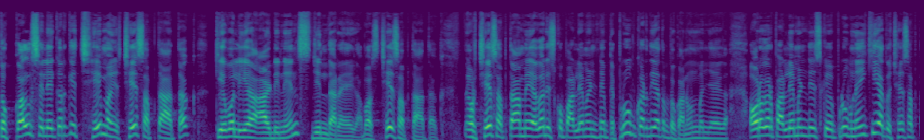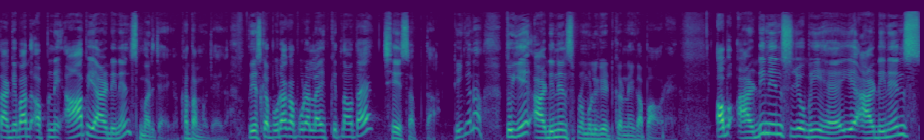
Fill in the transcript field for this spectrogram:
तो कल से लेकर के छह छह सप्ताह तक केवल यह ऑर्डिनेंस ज़िंदा रहेगा, बस छह सप्ताह तक। और छह सप्ताह में अगर इसको पार्लियामेंट ने अप्रूव कर दिया, तब तो कानून बन जाएगा। और अगर पार्लियामेंट ने इसको अप्रूव नहीं किया तो छह सप्ताह के बाद अपने आप ये ऑर्डिनेंस मर जाएगा, खत्म हो जाएगा। तो इसका पूरा का पूरा लाइफ कितना होता है? छह सप्ताह, ठीक है ना? तो ये ऑर्डिनेंस प्रोमोलगेट करने का पावर है। अब आर्डिनेंस जो भी है, ये आर्डिनेंस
